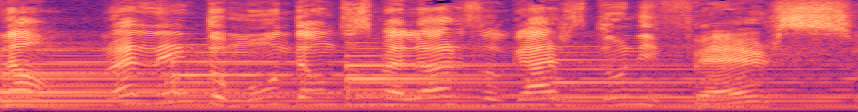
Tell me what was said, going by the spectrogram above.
Não, não é nem do mundo, é um dos melhores lugares do universo.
